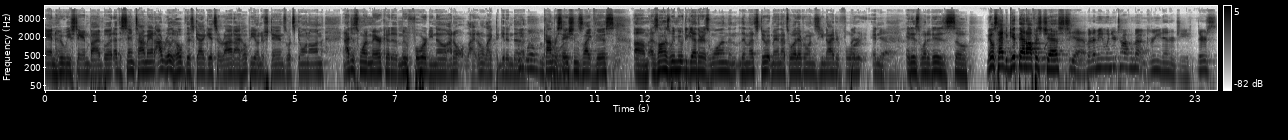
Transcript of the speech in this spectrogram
and who we stand by. But at the same time, man, I really hope this guy gets it right. I hope he understands what's going on, and I just want America to move forward. You know, I don't, I don't like to get into conversations like this. Um, as long as we move together as one, then then let's do it, man. That's what everyone's united for, and yeah. it is what it is. So Mills had to get that off his chest. Yeah, but I mean when you're talking about green energy, there's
